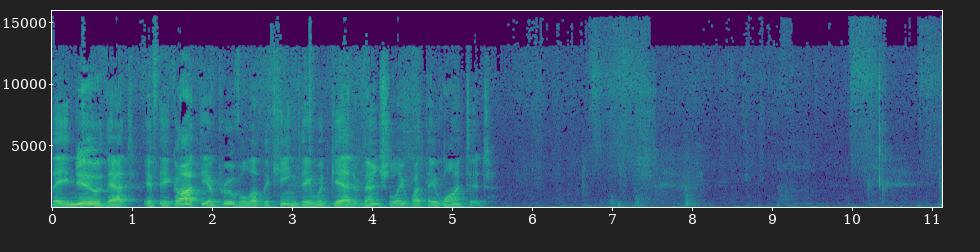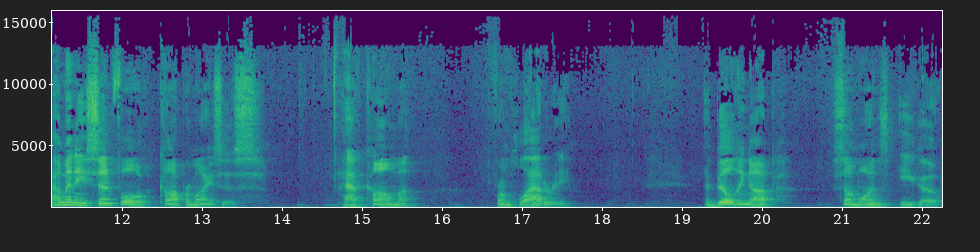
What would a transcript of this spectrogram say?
they knew that if they got the approval of the king, they would get eventually what they wanted. How many sinful compromises have come from flattery and building up someone's ego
